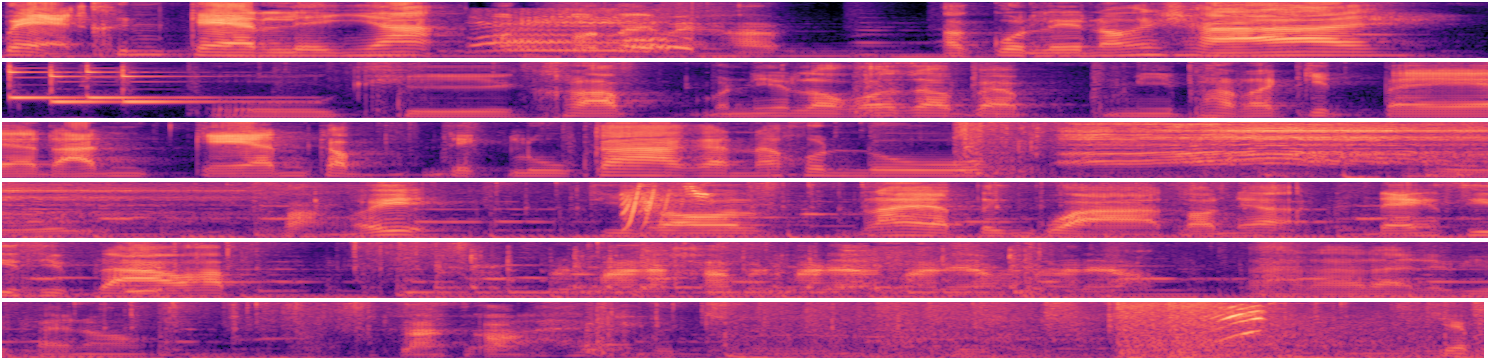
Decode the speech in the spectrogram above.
แบกขึ้นแกนอะไรเงี้ยกดกดเลยไหมครับ ปรากฏเลยน้องชาย โอเคครับ วันนี้เราก็จะแบบมีภารกิจไปดันแกนกับเด็กลูก้ากันนะคนดูโอ้โหฝั่งเอ้ยทีมเราน่าจะตึงกว่าตอนเนี้ยแดง 40 ดาวครับมันมาแล้วครับมันมาแล้วมาแล้วมาแล้วได้ได้ได้เดี๋ยวพี่ไปน้องรักก่อนเก็บ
